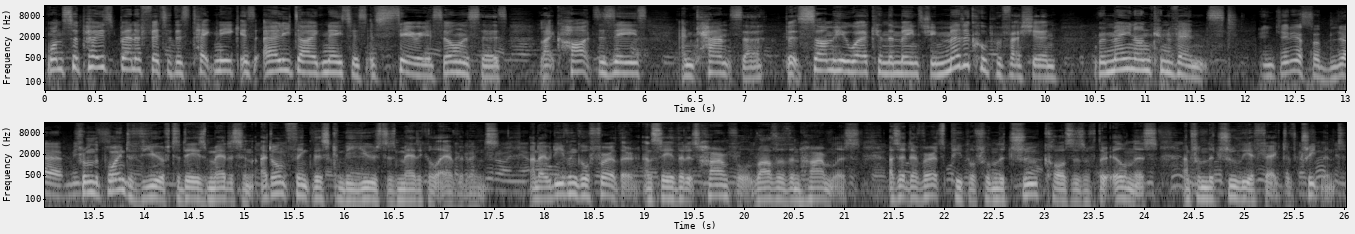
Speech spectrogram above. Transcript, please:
One supposed benefit of this technique is early diagnosis of serious illnesses like heart disease and cancer, but some who work in the mainstream medical profession remain unconvinced. From the point of view of today's medicine, I don't think this can be used as medical evidence. And I would even go further and say that it's harmful rather than harmless, as it diverts people from the true causes of their illness and from the truly effective treatment.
